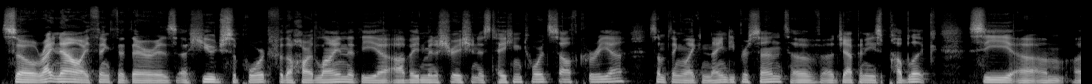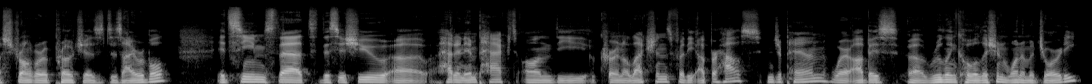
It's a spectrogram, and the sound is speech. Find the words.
So, right now, I think that there is a huge support for the hard line that the uh, Abe administration is taking towards South Korea. Something like 90% of uh, Japanese public see um, a stronger approach as desirable. It seems that this issue uh, had an impact on the current elections for the upper house in Japan, where Abe's uh, ruling coalition won a majority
